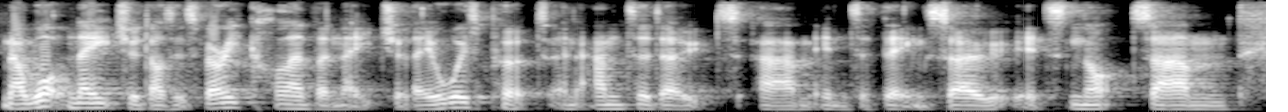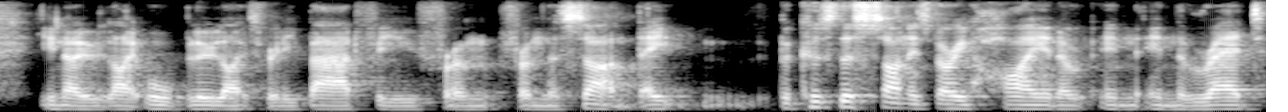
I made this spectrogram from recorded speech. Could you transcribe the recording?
Now what nature does it's very clever nature. They always put an antidote um, into things. So it's not um, you know like all blue light's really bad for you from from the sun. They because the sun is very high in a, in in the red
